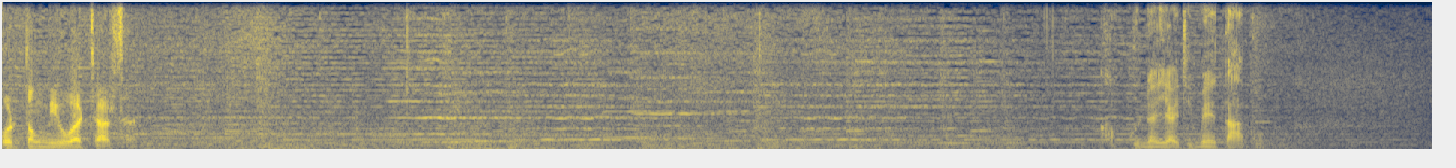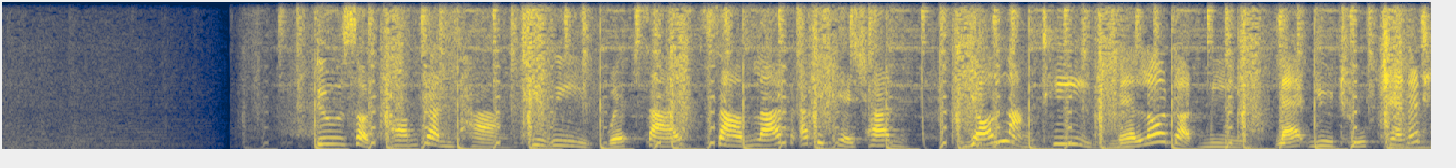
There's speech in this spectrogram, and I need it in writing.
คนต้องมีวาจาสัตย์ขอบคุณนายใหญ่ที่เมตตาผม สดพร้อมกันทางทีวี เว็บไซต์3ล้านแอปพลิเคชัน ย้อนหลังที่ Mello.me และ YouTube Channel 3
